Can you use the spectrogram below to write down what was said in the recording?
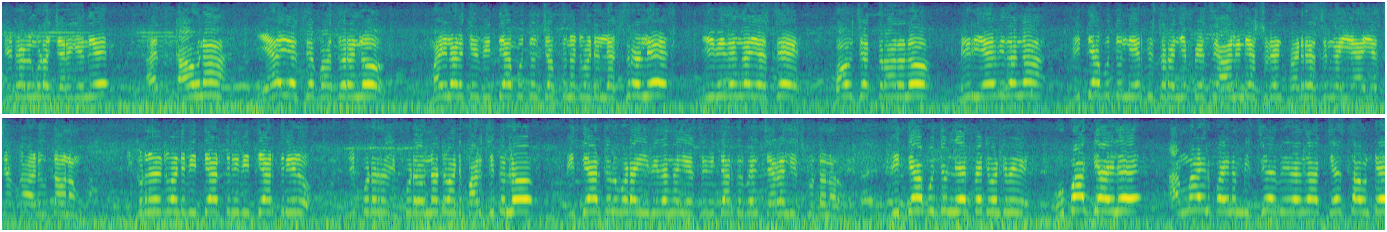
తీయడం కూడా జరిగింది. కావున ఏఎస్ఎఫ్ ఆధ్వర్యంలో మహిళలకి విద్యాబుద్ధులు చెప్తున్నటువంటి లెక్చరర్లే ఈ విధంగా చేస్తే భవిష్యత్ తరాలలో మీరు ఏ విధంగా విద్యాబుద్ధులు నేర్పిస్తారని చెప్పేసి ఆల్ ఇండియా స్టూడెంట్ ఫెడరేషన్గా ఏఐఎస్ఎఫ్గా అడుగుతా ఉన్నాం ఇక్కడ ఉన్నటువంటి విద్యార్థిని విద్యార్థినిలు ఇప్పుడు ఇప్పుడు ఉన్నటువంటి పరిస్థితుల్లో విద్యార్థులు కూడా ఈ విధంగా చేస్తే విద్యార్థులపై చర్యలు తీసుకుంటున్నారు. విద్యాబుద్ధులు నేర్పేటువంటి ఉపాధ్యాయులే అమ్మాయిల పైన మిస్సే విధంగా చేస్తూ ఉంటే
